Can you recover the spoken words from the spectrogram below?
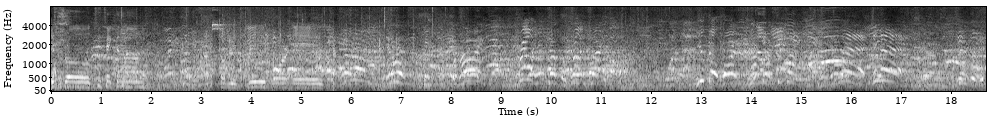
Neutral, two takedown. Sulzer needs three for a cap. Throw it! Throw it! Throw it, Bart! You go, Bart! In there. It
